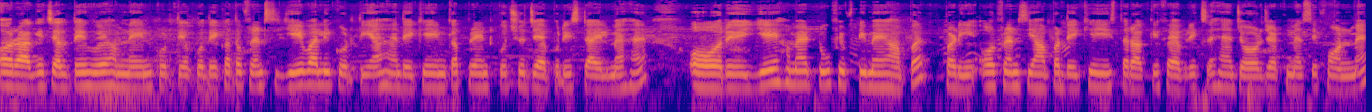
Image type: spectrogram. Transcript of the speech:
और आगे चलते हुए हमने इन कुर्तियों को देखा। तो फ्रेंड्स, ये वाली कुर्तियाँ हैं, देखिए, इनका प्रिंट कुछ जयपुरी स्टाइल में है और ये हमें टू फिफ्टी में यहाँ पर पड़ी। और फ्रेंड्स, यहाँ पर देखिए, इस तरह के फैब्रिक्स हैं, जॉर्जट में, सिफोन में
